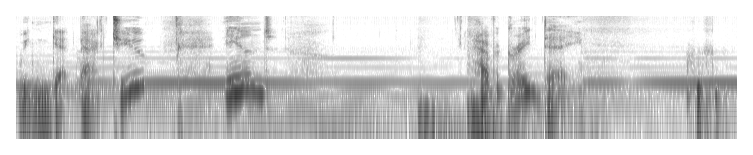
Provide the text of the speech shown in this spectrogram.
we can get back to you. And have a great day. Thank you.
